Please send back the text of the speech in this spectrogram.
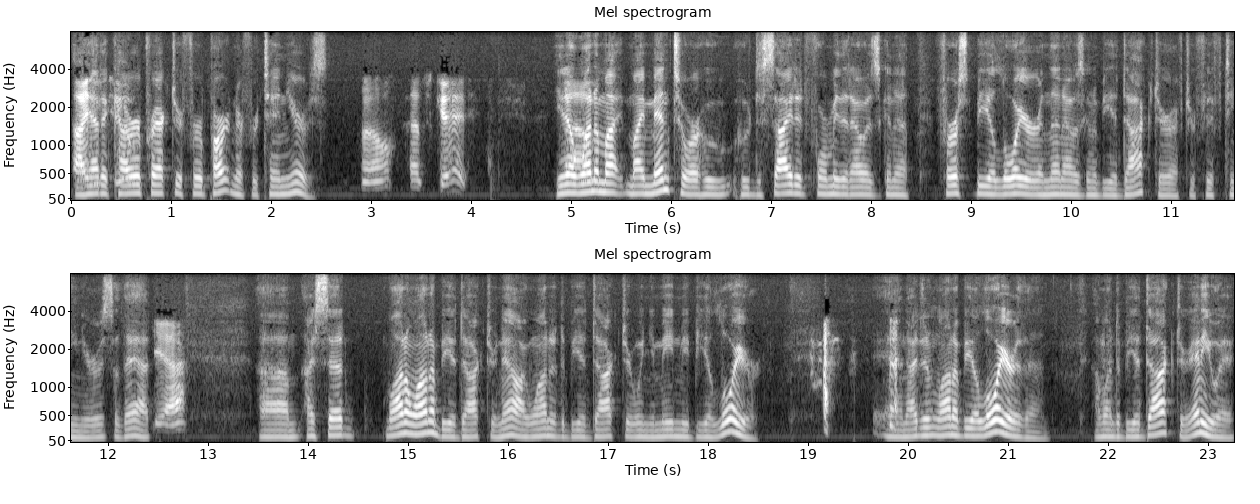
I, I had a too. chiropractor for a partner for ten years. Well, that's good. You know, Um, one of my my mentor who who decided for me that I was going to first be a lawyer and then I was going to be a doctor after 15 years of that. Yeah. Um, I said, "Well, I don't want to be a doctor now. I wanted to be a doctor when you made me be a lawyer." and I didn't want to be a lawyer then. I wanted to be a doctor. Anyway,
